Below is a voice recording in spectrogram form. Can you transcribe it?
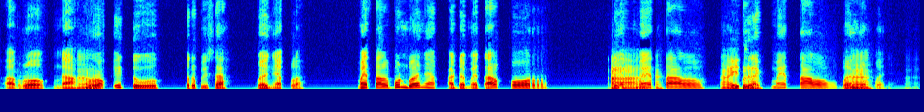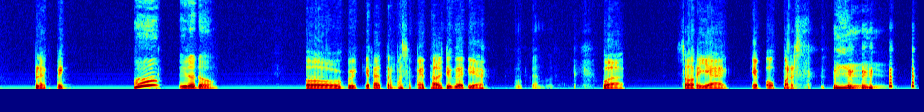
ah, rock. Nah, Hmm. rock itu terpisah banyak lah. Metal pun banyak, ada metalcore, death Ah, metal, Nah itu black metal, banyak Nah. banyak. Blackpink. Tidak dong. Oh gue kira termasuk metal juga dia. Bukan, bukan. Sorry ya K-popers. Iya, iya.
